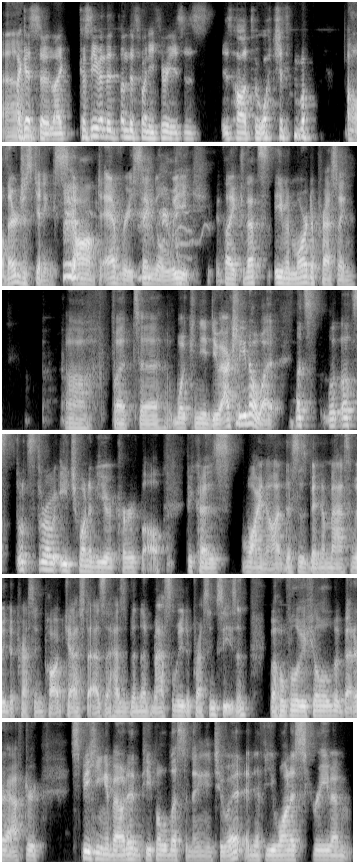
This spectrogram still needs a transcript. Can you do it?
Um, I guess so. Like, because even the under 23s is is hard to watch at the moment. Oh, they're just getting stomped every single week. Like that's even more depressing. Oh, but uh, what can you do? Actually, you know what? Let's let's let's throw each one of you a curveball because why not? This has been a massively depressing podcast, as it has been a massively depressing season. But hopefully, we feel a little bit better after speaking about it and people listening to it. And if you want to scream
